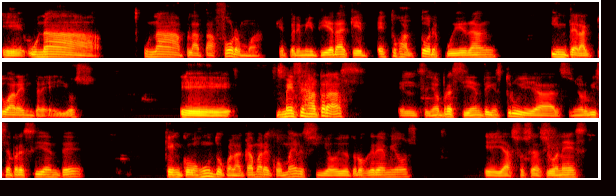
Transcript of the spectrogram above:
eh, una, una plataforma que permitiera que estos actores pudieran interactuar entre ellos. Eh, meses atrás, el señor presidente instruye al señor vicepresidente que en conjunto con la Cámara de Comercio y otros gremios eh, y asociaciones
